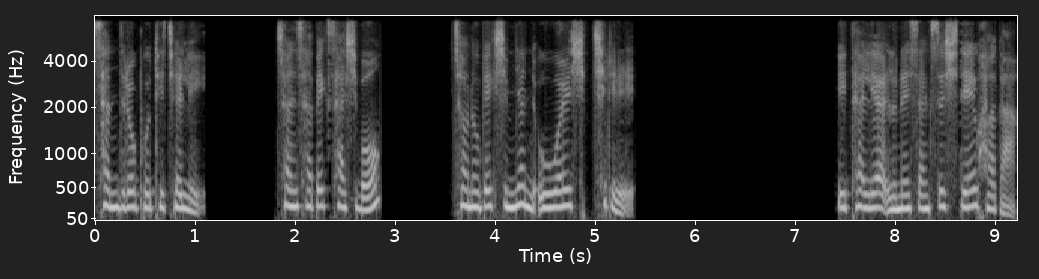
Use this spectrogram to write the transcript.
산드로 보티첼리 1445 1510년 5월 17일 이탈리아 르네상스 시대의 화가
